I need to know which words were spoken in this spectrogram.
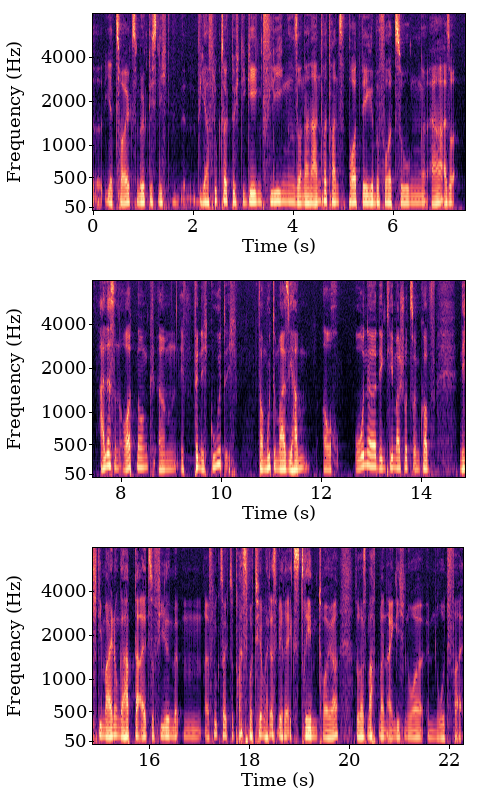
äh, ihr Zeugs möglichst nicht via Flugzeug durch die Gegend fliegen, sondern andere Transportwege bevorzugen. Ja, also alles in Ordnung, ähm, finde ich gut. Ich vermute mal, sie haben auch ohne den Klimaschutz im Kopf nicht die Meinung gehabt, da allzu viel mit dem äh, Flugzeug zu transportieren, weil das wäre extrem teuer. Sowas macht man eigentlich nur im Notfall.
